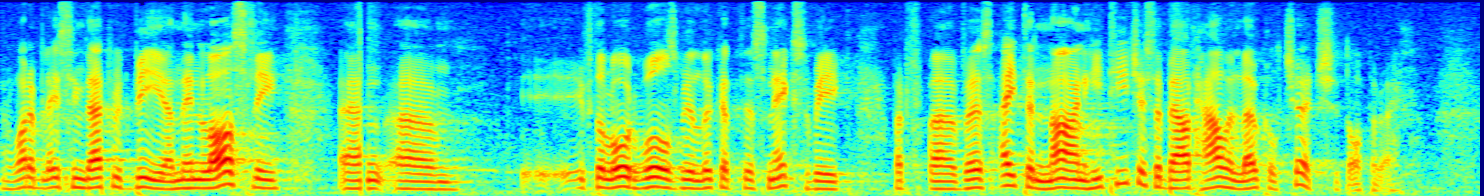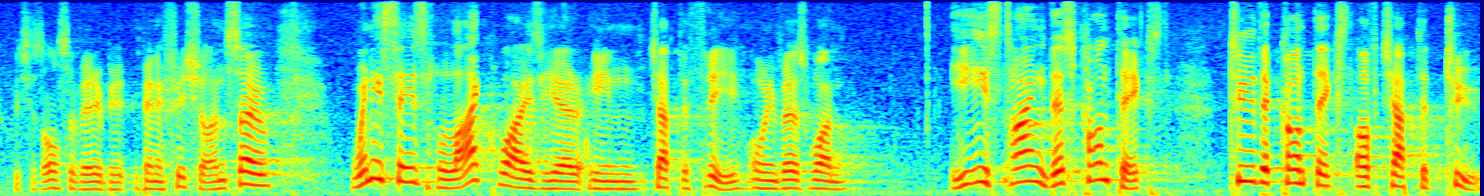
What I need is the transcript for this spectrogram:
And what a blessing that would be. And then lastly, um, um, if the Lord wills, we'll look at this next week. But uh, verse 8 and 9, he teaches about how a local church should operate, which is also very be- beneficial. And so, when he says likewise here in chapter 3 or in verse 1, he is tying this context to the context of chapter 2.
